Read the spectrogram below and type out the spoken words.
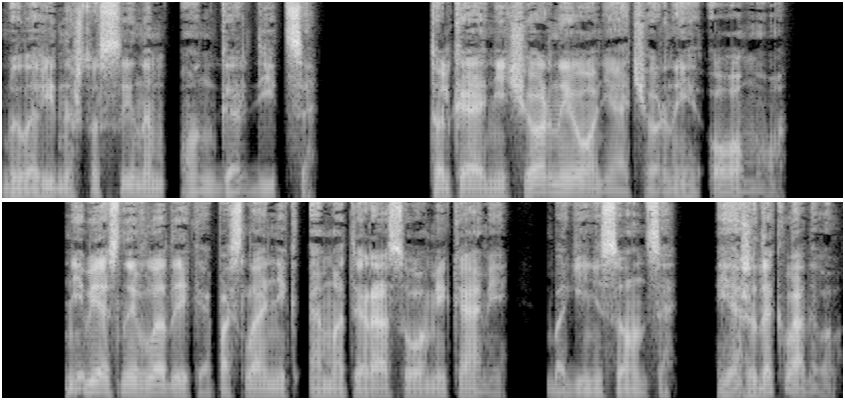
Было видно, что сыном он гордится. Только не черный Они, а черный Омо. Небесный владыка, посланник Аматерасу Омиками, богини солнца. Я же докладывал.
